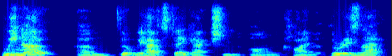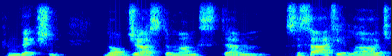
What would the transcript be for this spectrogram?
we know um, that we have to take action on climate. There is that conviction, not just amongst um, society at large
